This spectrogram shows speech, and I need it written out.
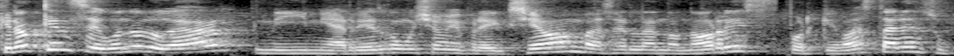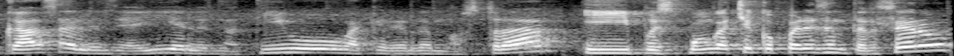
Creo que en segundo lugar, me, me arriesgo mucho a mi predicción, va a ser Lando Norris, porque va a estar en su casa, él es de ahí, él es nativo, va a querer demostrar. Y pues pongo a Checo Pérez en tercero,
